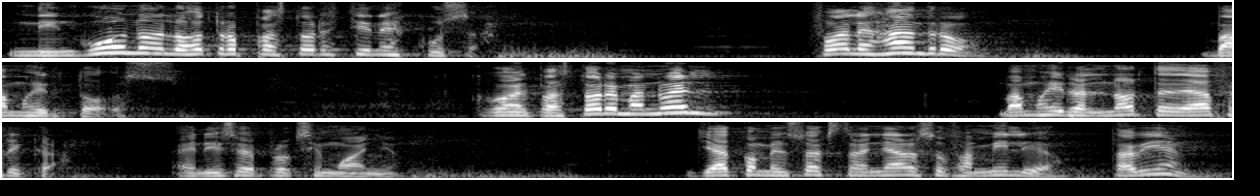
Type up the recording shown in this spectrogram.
Ninguno de los otros pastores tiene excusa. Fue Alejandro, vamos a ir todos. Con el pastor Emanuel, vamos a ir al norte de África a inicio del próximo año. Ya comenzó a extrañar a su familia, está bien.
